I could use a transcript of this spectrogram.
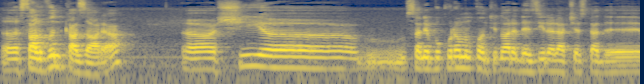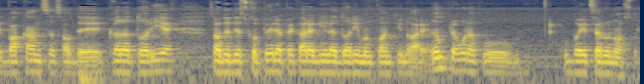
uh, salvând cazarea uh, și să ne bucurăm în continuare de zilele acestea de vacanță sau de călătorie sau de descoperire pe care ni le dorim în continuare, împreună cu, cu băiețelul nostru.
